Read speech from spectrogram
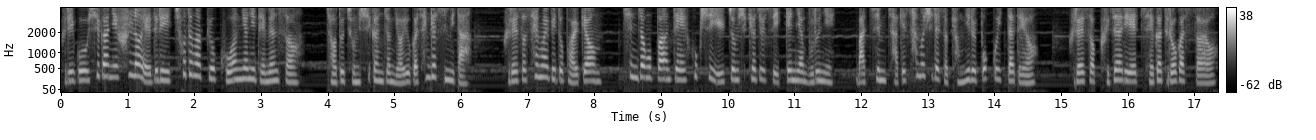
그리고 시간이 흘러 애들이 초등학교 고학년이 되면서 저도 좀 시간적 여유가 생겼습니다. 그래서 생활비도 벌 겸 친정오빠한테 혹시 일 좀 시켜줄 수 있겠냐 물으니 마침 자기 사무실에서 격리를 뽑고 있다대요. 그래서 그 자리에 제가 들어갔어요.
